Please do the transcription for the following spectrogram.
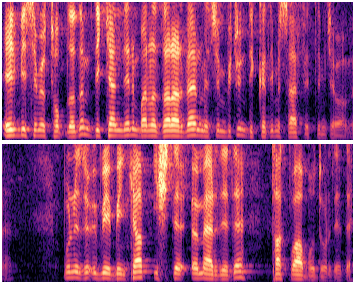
Elbisemi topladım, dikenlerin bana zarar vermesin bütün dikkatimi sarf ettim cevap verdi. Bunun üzerine Übey bin Kâb işte Ömer dedi, takva budur dedi.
